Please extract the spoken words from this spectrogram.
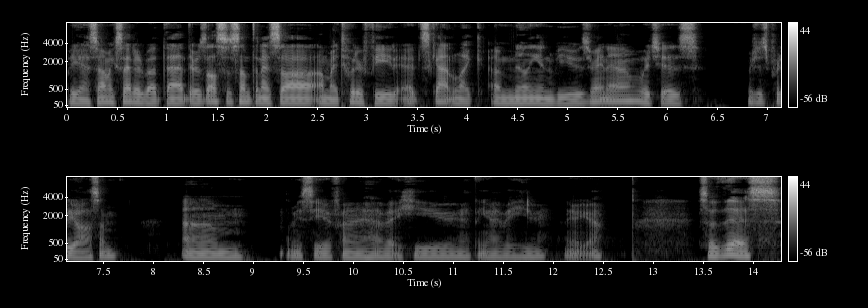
but yeah, so I'm excited about that. There's also something I saw on my Twitter feed. It's gotten like a million views right now, which is which is pretty awesome. Um, let me see if I have it here. I think I have it here. There you go. So this,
